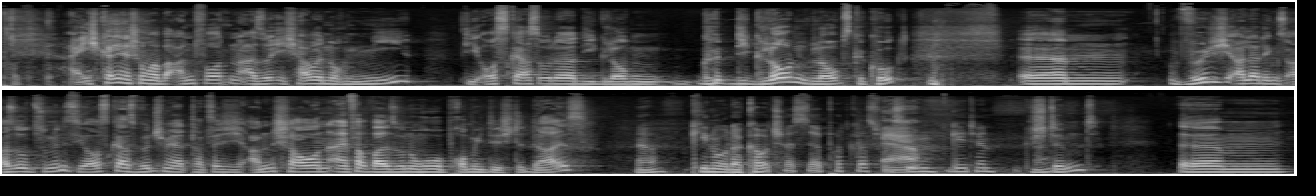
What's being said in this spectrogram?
Podcast. Ich kann ja schon mal beantworten, also ich habe noch nie die Oscars oder die Globen, die Golden Globes geguckt. ähm, würde ich allerdings, also zumindest die Oscars würde ich mir tatsächlich anschauen, einfach weil so eine hohe Promi-Dichte da ist. Ja, Kino oder Couch heißt der Podcast von Ja. Steven Gätjen. Ja. Stimmt. Ähm,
